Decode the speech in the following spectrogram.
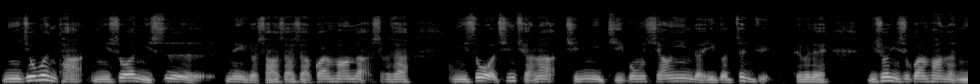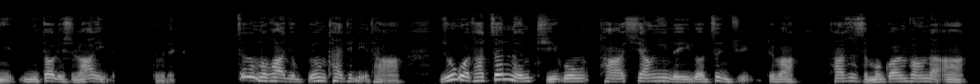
你就问他，你说你是那个啥啥啥官方的，是不是？你说我侵权了，请你提供相应的一个证据，对不对？你说你是官方的，你你到底是哪里的，对不对？这种的话就不用太去理他啊。如果他真能提供他相应的一个证据，对吧？他是什么官方的啊？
